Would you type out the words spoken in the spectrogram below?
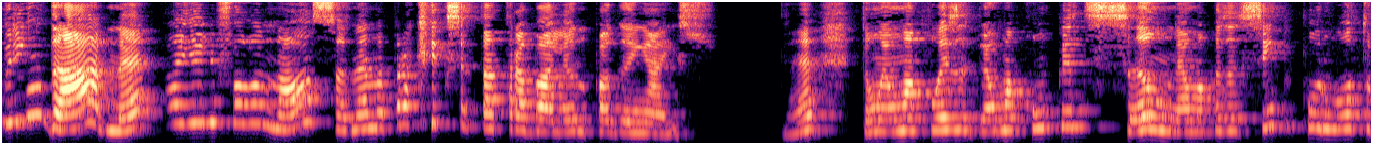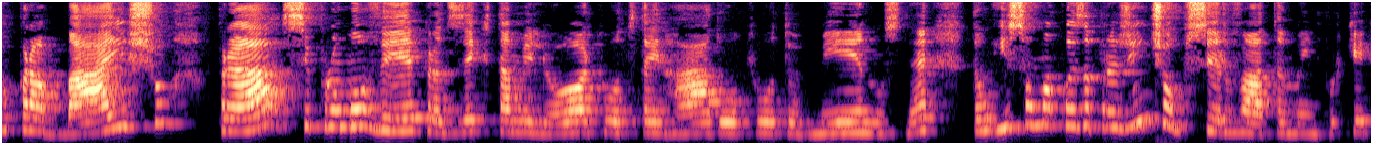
brindar, né? Aí ele falou: "Nossa, né? Mas para que que você está trabalhando para ganhar isso?" Né? Então é uma coisa, é uma competição, né? Uma coisa sempre por o outro para baixo para se promover, para dizer que está melhor, que o outro está errado ou que o outro é menos, né? Então isso é uma coisa para a gente observar também, porque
